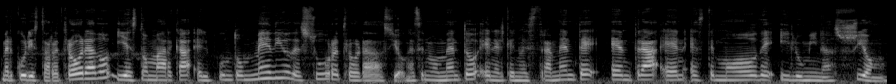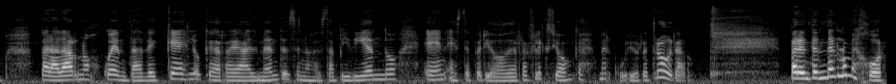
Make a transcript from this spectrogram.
Mercurio está retrógrado y esto marca el punto medio de su retrogradación. Es el momento en el que nuestra mente entra en este modo de iluminación para darnos cuenta de qué es lo que realmente se nos está pidiendo en este periodo de reflexión que es Mercurio retrógrado. Para entenderlo mejor,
